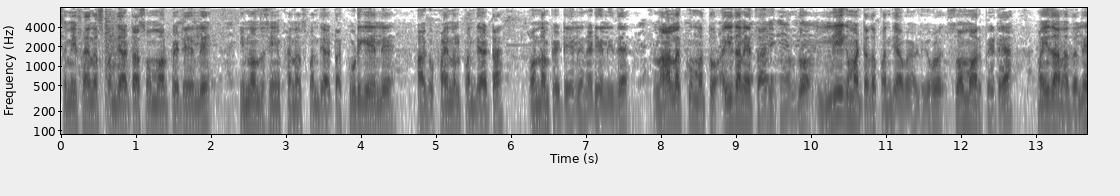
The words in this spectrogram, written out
ಸೆಮಿಫೈನಲ್ಸ್ ಪಂದ್ಯಾಟ ಸೋಮವಾರಪೇಟೆಯಲ್ಲಿ, ಇನ್ನೊಂದು ಸೆಮಿಫೈನಲ್ಸ್ ಪಂದ್ಯಾಟ ಕೂಡಿಗೆಯಲ್ಲಿ ಹಾಗೂ ಫೈನಲ್ ಪಂದ್ಯಾಟ ಪೊನ್ನಂಪೇಟೆಯಲ್ಲಿ ನಡೆಯಲಿದೆ. ನಾಲ್ಕು ಮತ್ತು ಐದನೇ ತಾರೀಕಿನಂದು ಲೀಗ್ ಮಟ್ಟದ ಪಂದ್ಯಾವಳಿಗಳು ಸೋಮವಾರಪೇಟೆಯ ಮೈದಾನದಲ್ಲಿ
